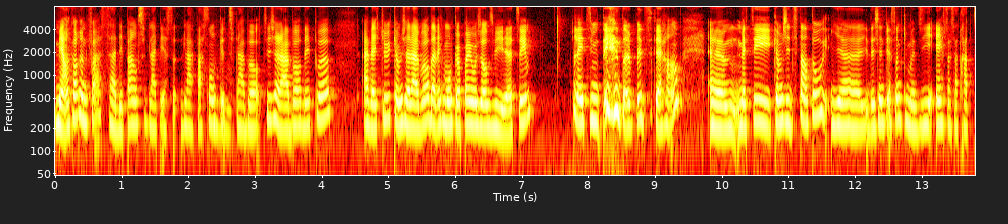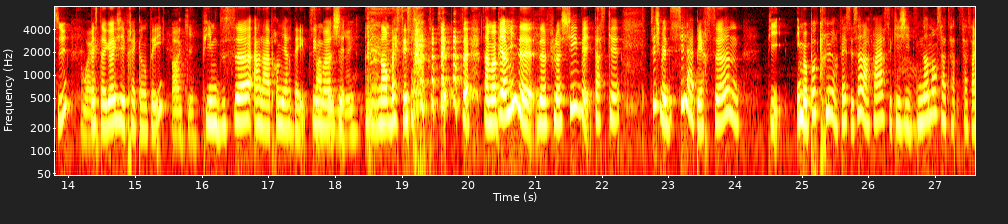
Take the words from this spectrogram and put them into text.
Mais encore une fois, ça dépend aussi de la, de la façon que Mhm. tu l'abordes. Tu sais, je l'abordais pas avec eux comme je l'aborde avec mon copain aujourd'hui, tu sais. L'intimité est un peu différente. Euh, mais tu sais, comme j'ai dit tantôt, il y, a il y a déjà une personne qui m'a dit « Hein, ça s'attrape-tu? Ouais. Ben, C'est un gars que j'ai fréquenté. Ah. Puis il me dit ça à la première date. Tu sais, Ça moi, non, ben c'est ça. Ça- m'a permis de, de flusher ben, parce que, tu sais, je me dis, si la personne. Puis il m'a pas cru, en fait. C'est ça l'affaire, c'est que j'ai dit, non, non, ça, ça, ça,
